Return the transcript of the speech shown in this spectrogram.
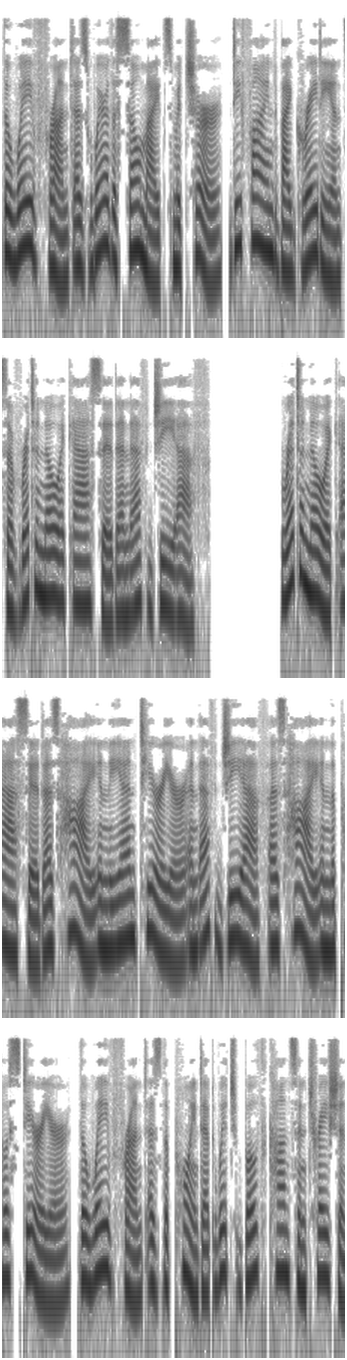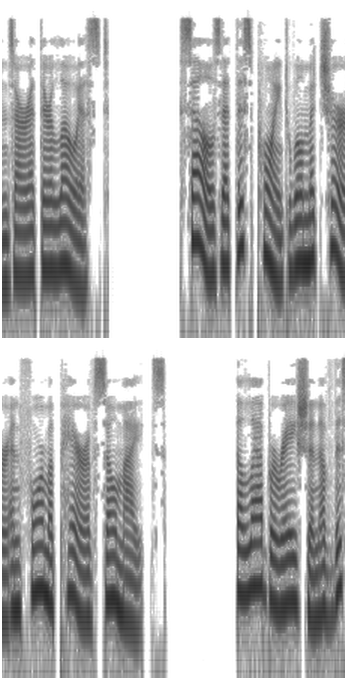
The wavefront is where the somites mature, defined by gradients of retinoic acid and FGF. Retinoic acid is high in the anterior and FGF is high in the posterior. The wavefront is the point at which both concentrations are at their lowest. Cells at this point will mature and form a pair of somites. Elaboration of this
